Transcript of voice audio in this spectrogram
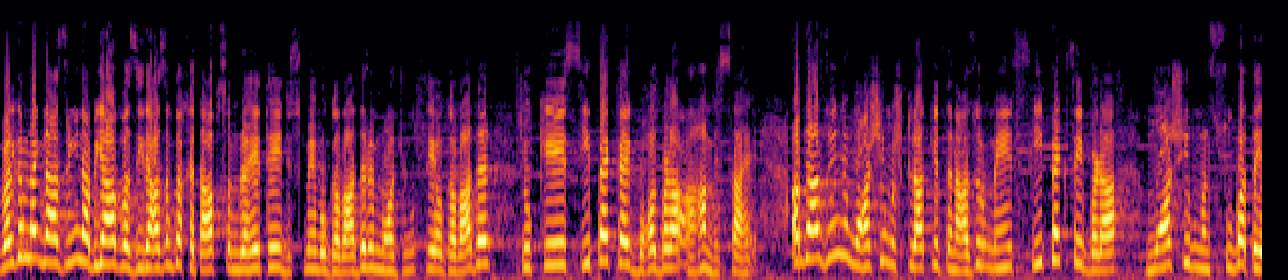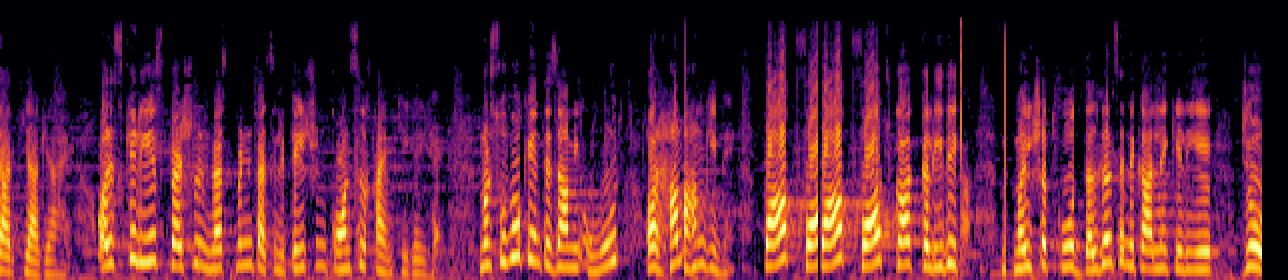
वेलकम बैक नाजरीन। अभी आप वजी अजम का खिताब सुन रहे थे जिसमें वो गवादर में मौजूद थे और गवादर जो कि सी पैक का एक बहुत बड़ा अहम हिस्सा है। अब नाजरीन जो मुआशी मुश्किल के तनाजुर में सी पैक से बड़ा मुआशी मनसूबा तैयार किया गया है और इसके लिए स्पेशल इन्वेस्टमेंट फैसिलिटेशन काउंसिल कायम की गई है। मनसूबों के इंतजामी अमूर और हम आहंगी में पाक फौ, पाक फौज का कलीदे का मीशत को दलदल से निकालने के लिए जो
